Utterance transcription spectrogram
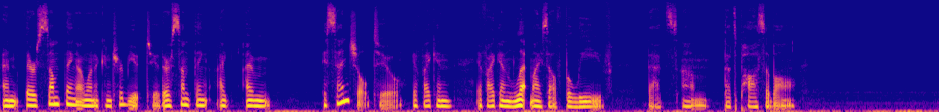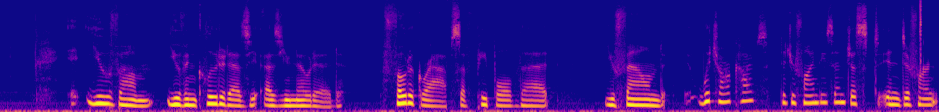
And there's something I want to contribute to. There's something I, I'm essential to if I can, if I can let myself believe that's, um, that's possible. You've, um, you've included, as, as you noted, photographs of people that you found. Which archives did you find these in? Just in different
